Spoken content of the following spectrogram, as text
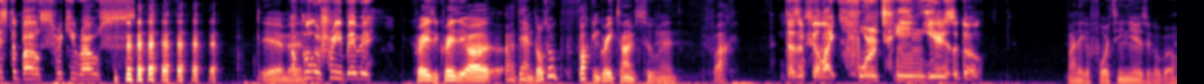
It's the boss, Ricky Ross. yeah, man. I'm gluten free, baby. Crazy, crazy. Uh, oh, damn, those were fucking great times too, man. Fuck. Doesn't feel like 14 years ago. My nigga, 14 years ago, bro.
